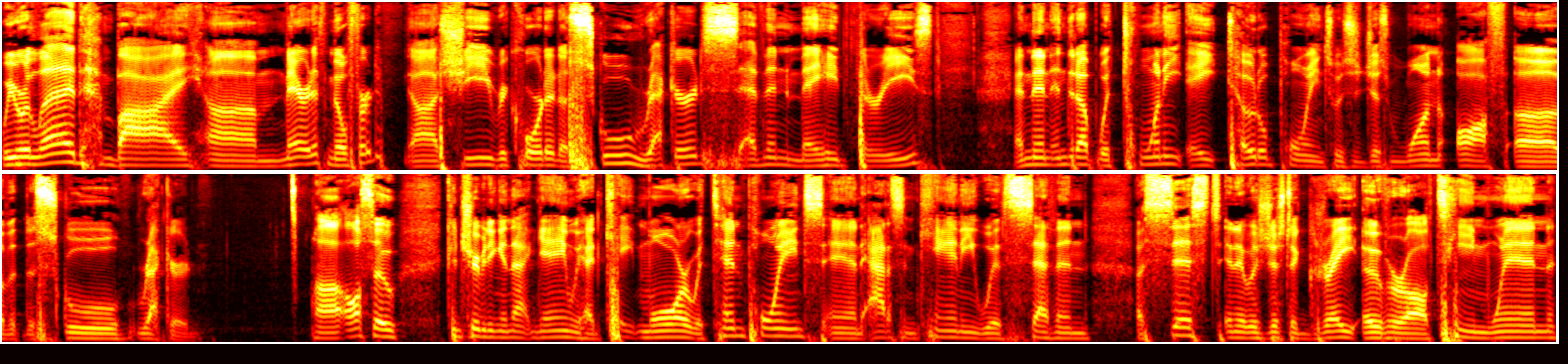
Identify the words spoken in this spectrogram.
We were led by um, Meredith Milford. Uh, she recorded a school record seven made threes and then ended up with 28 total points, which is just one off of the school record. Uh, also contributing in that game, we had Kate Moore with 10 points and Addison Canny with seven assists, and it was just a great overall team win.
